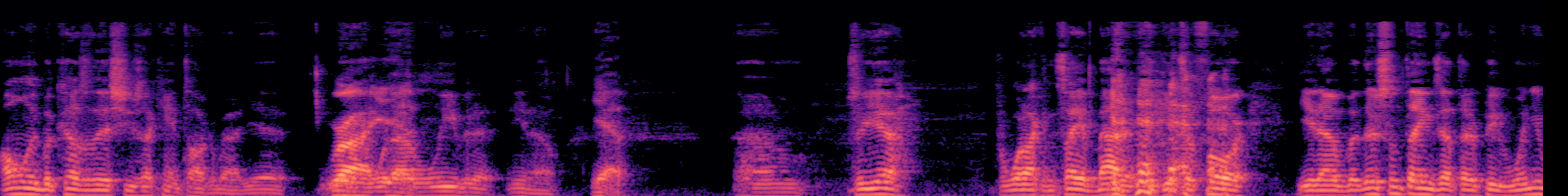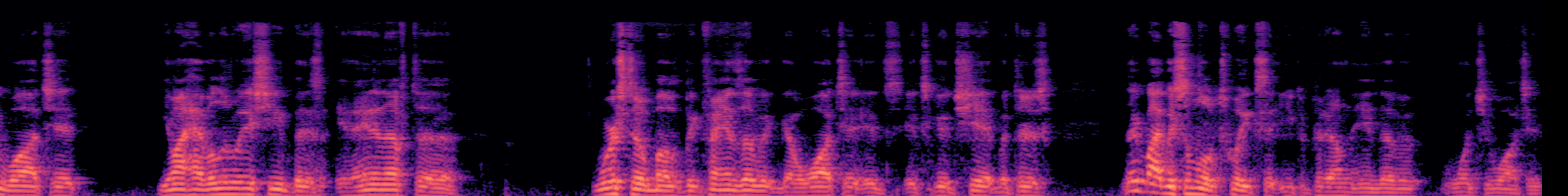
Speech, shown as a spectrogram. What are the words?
only because of the issues I can't talk about yet. Right, Without yeah. leave it at you know. Yeah, Um, so yeah, for what I can say about it, it gets a four. You know, but there's some things out there, people. When you watch it, you might have a little issue, but it's, it ain't enough to. We're still both big fans of it. Go watch it. It's it's good shit. But there's there might be some little tweaks that you could put on the end of it once you watch it.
